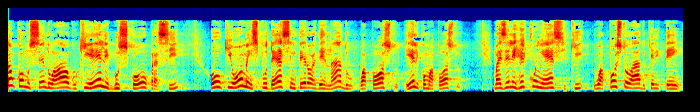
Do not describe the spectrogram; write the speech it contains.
não como sendo algo que ele buscou para si, ou que homens pudessem ter ordenado o apóstolo, ele como apóstolo, mas ele reconhece que o apostolado que ele tem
